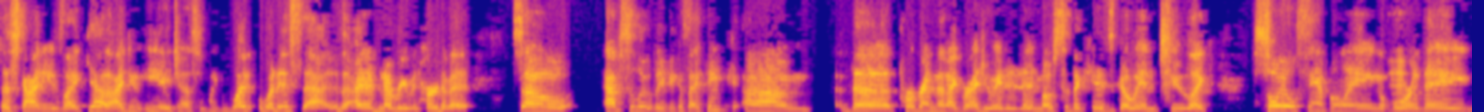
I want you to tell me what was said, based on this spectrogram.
this guy and he's like, Yeah, I do EHS. I'm like, What, what is that? I have never even heard of it. So, absolutely, because I think um, the program that I graduated in, most of the kids go into like soil sampling mm-hmm. or they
